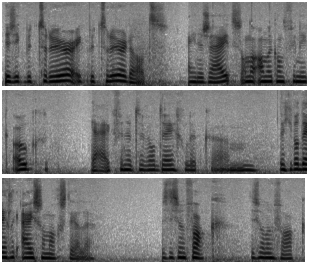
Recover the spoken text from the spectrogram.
Dus ik betreur, ik betreur dat enerzijds. Aan de andere kant vind ik ook, ja, ik vind het er wel degelijk, ehm, dat je wel degelijk eisen mag stellen. Dus het is een vak. Het is wel een vak.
